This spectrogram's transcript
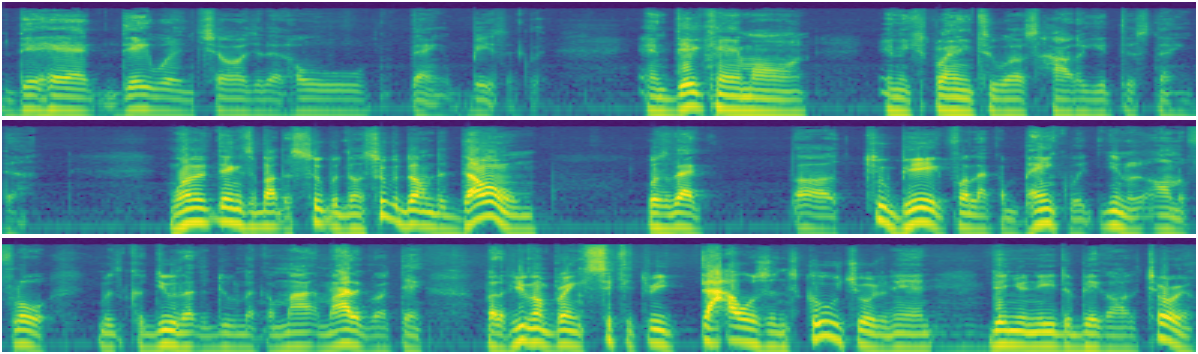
They had they were in charge of that whole thing basically, and they came on and explained to us how to get this thing done. One of the things about the Superdome, Superdome, the dome was like uh, too big for like a banquet, you know, on the floor. Was could do like to do like a Mardi Gras thing. But if you're gonna bring sixty three thousand school children in, mm-hmm. then you need the big auditorium.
